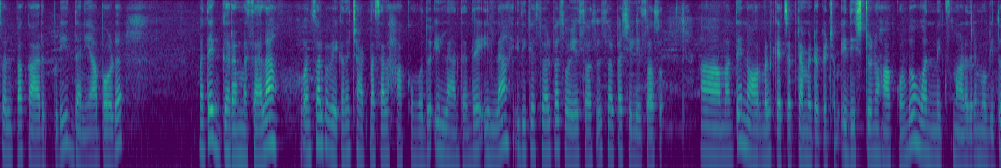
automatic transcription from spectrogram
ಸ್ವಲ್ಪ ಖಾರದ ಪುಡಿ, ಧನಿಯಾ ಪೌಡರ್ ಮತ್ತು ಗರಂ ಮಸಾಲ. ಒಂದು ಸ್ವಲ್ಪ ಬೇಕಂದರೆ ಚಾಟ್ ಮಸಾಲ ಹಾಕ್ಕೊಬೋದು. ಇಲ್ಲ ಅಂತಂದರೆ ಇಲ್ಲ. ಇದಕ್ಕೆ ಸ್ವಲ್ಪ ಸೋಯಾ ಸಾಸು ಸ್ವಲ್ಪ ಚಿಲ್ಲಿ ಸಾಸು ಮತ್ತು ನಾರ್ಮಲ್ ಕೆಚಪ್ ಟೊಮೆಟೊ ಕೆಚಪ್ ಇದಿಷ್ಟನ್ನು ಹಾಕ್ಕೊಂಡು ಒಂದು ಮಿಕ್ಸ್ ಮಾಡಿದ್ರೆ ಮುಗೀತು.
